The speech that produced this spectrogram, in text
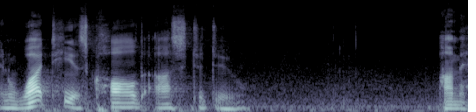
and what he has called us to do. Amen.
